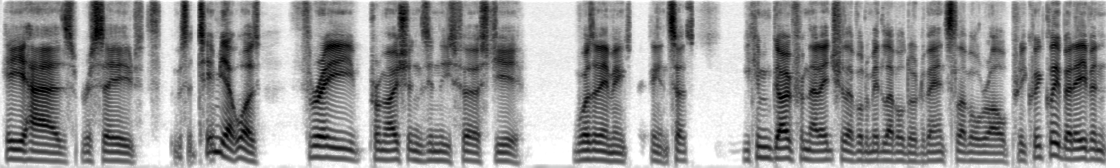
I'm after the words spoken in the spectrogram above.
he has received was it Tim? Yeah, it was three promotions in his first year. Wasn't even expecting it. So you can go from that entry level to mid level to advanced level role pretty quickly. But even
